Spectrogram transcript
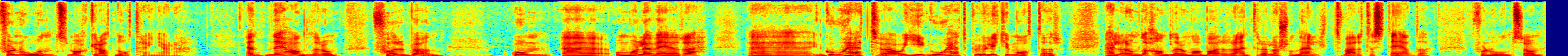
for noen som akkurat nå trenger det. Enten det handler om forbønn, om, eh, om å levere eh, godhet og gi godhet på ulike måter, eller om det handler om å bare rent relasjonelt være til stede for noen som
